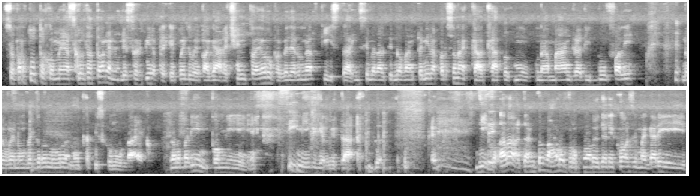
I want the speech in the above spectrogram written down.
soprattutto come ascoltatore non riesco a capire perché poi dove pagare 100 euro per vedere un artista insieme ad altre 90.000 persone calcato come una mangia di bufali dove non vedrò nulla, non capisco nulla, ecco. La roba lì un po' mi, Sì. mi irrita. Dico, Sì. allora tanto vale proporre delle cose magari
